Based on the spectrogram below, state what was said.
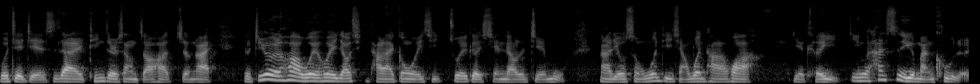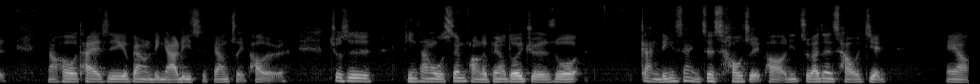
我姐姐是在 Tinder 上找她真爱，有机会的话，我也会邀请她来跟我一起做一个闲聊的节目。那有什么问题想问她的话，也可以，因为她是一个蛮酷的人，然后她也是一个非常伶牙俐齿、非常嘴炮的人。就是平常我身旁的朋友都会觉得说，干林珊你真的超嘴炮，你嘴巴真的超贱。没有，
